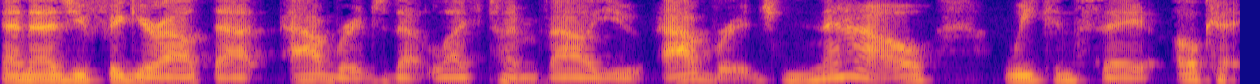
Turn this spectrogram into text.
And as you figure out that average, that lifetime value average, now we can say, okay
